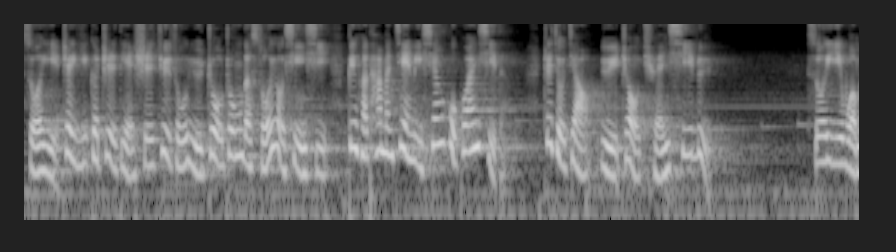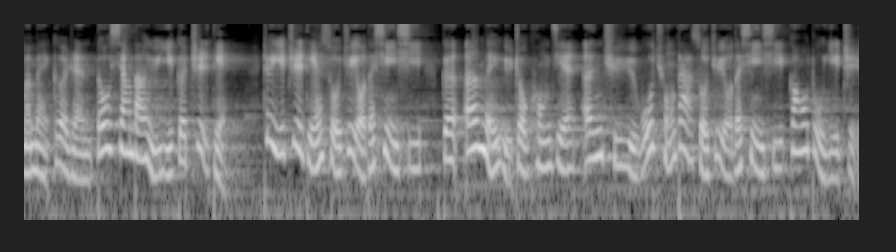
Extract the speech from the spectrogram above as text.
所以，这一个质点是具足宇宙中的所有信息，并和它们建立相互关系的，这就叫宇宙全息律。所以，我们每个人都相当于一个质点，这一质点所具有的信息，跟 n 维宇宙空间 n 区域无穷大所具有的信息高度一致。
